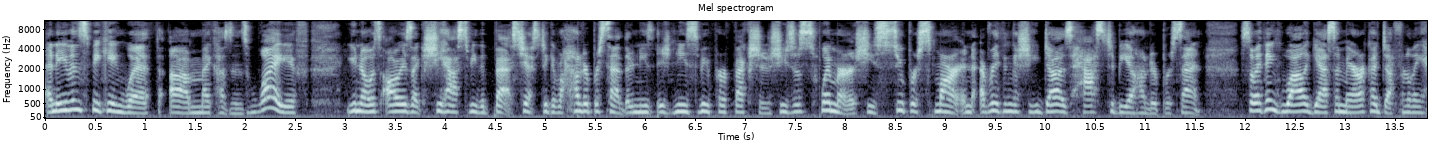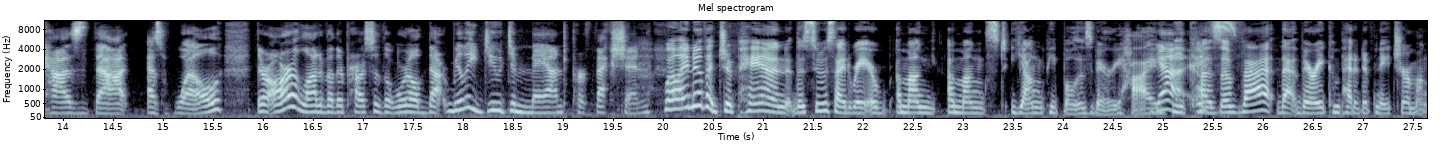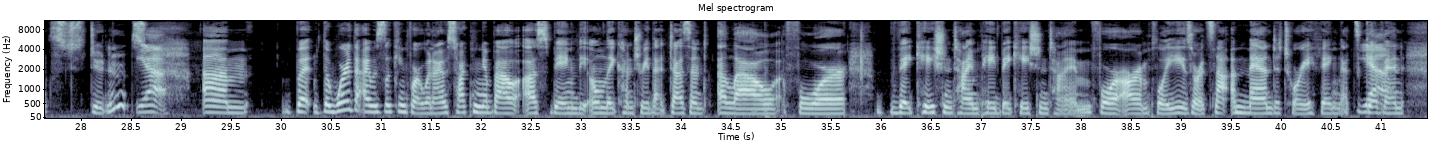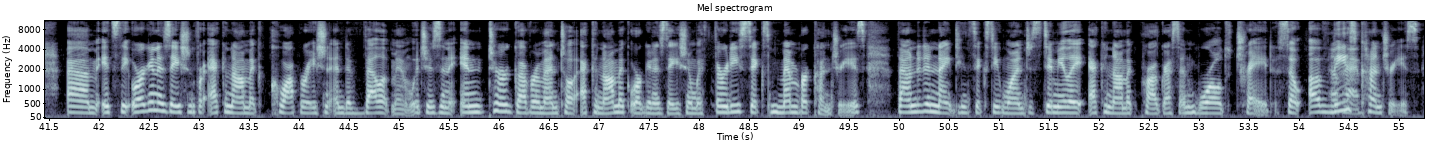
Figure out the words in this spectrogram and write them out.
And even speaking with um, my cousin's wife you know it's always like she has to be the best. She has to give 100% there needs it needs to be perfection. She's a swimmer. She's super smart. And everything that she does has to be 100% so i think while yes america definitely has that as well. There are a lot of other parts of the world that really do demand perfection. Well i know that japan the suicide rate among amongst young people is very high Yeah, because of that that very competitive nature amongst students. Yeah. Um, but the word that I was looking for when I was talking about us being the only country that doesn't allow for vacation time, paid vacation time for our employees, or it's not a mandatory thing that's Yeah. given, um, it's the Organization for Economic Cooperation and Development, which is an intergovernmental economic organization with 36 member countries, founded in 1961 to stimulate economic progress and world trade. So, of these Okay. countries,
